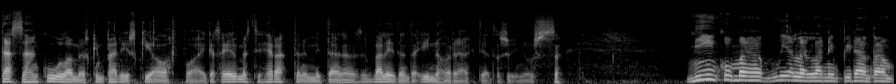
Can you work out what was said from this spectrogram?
Tässähän kuullaan myöskin Paddy Skialfaa, eikä se ilmeisesti herättänyt mitään välitöntä inhoreaktiota sinussa. Niin kuin mä mielelläni pidän tämän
